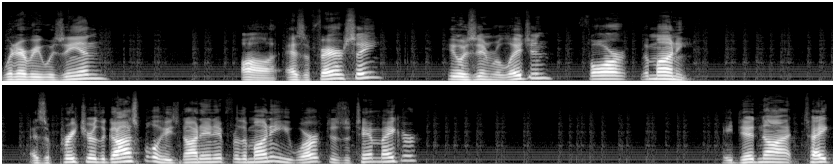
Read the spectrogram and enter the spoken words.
Whenever he was in uh, as a Pharisee, he was in religion for the money. As a preacher of the gospel, he's not in it for the money. He worked as a tent maker. He did not take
